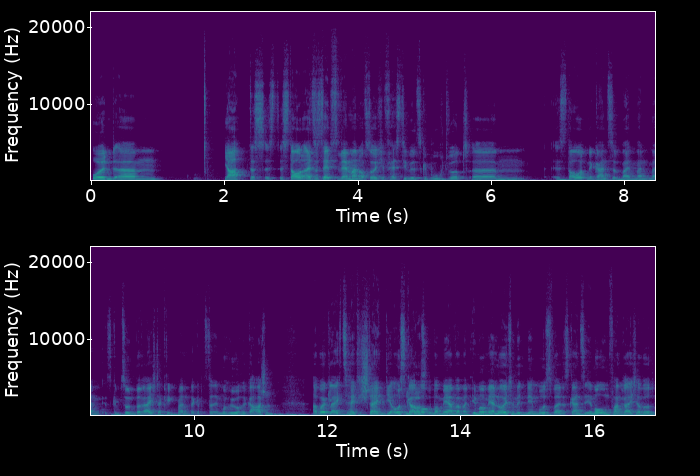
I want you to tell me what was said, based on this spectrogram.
Und ähm, ja, das ist, es dauert, also selbst wenn man auf solche Festivals gebucht wird, ähm, es dauert eine ganze, man, man, man, es gibt so einen Bereich, da kriegt man, da gibt es dann immer höhere Gagen, aber gleichzeitig steigen die Ausgaben Kosten. auch immer mehr, weil man immer mehr Leute mitnehmen muss, weil das Ganze immer umfangreicher wird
